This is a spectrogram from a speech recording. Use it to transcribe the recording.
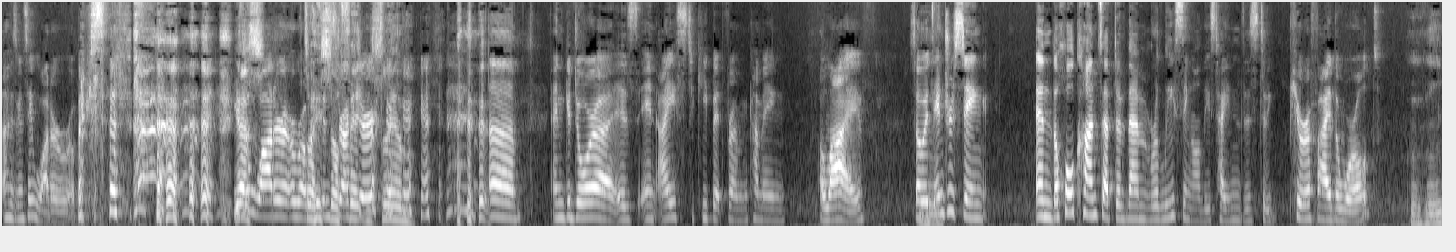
I was gonna say water aerobics. he's Yes. a water aerobics So he's so fit instructor. and slim. um, and Ghidorah is in ice to keep it from coming alive. So Mm-hmm. it's interesting, and the whole concept of them releasing all these titans is to purify the world. Mm-hmm.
